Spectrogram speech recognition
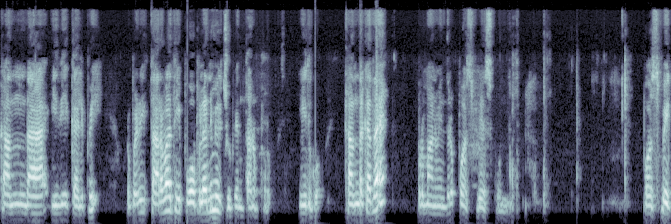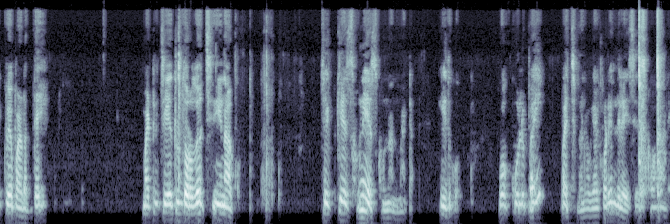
కంద ఇది కలిపి ఇప్పుడు తర్వాత ఈ పోపులన్నీ మీకు చూపిస్తాను ఇప్పుడు. ఇదిగో. కంద కదా? ఇప్పుడు మనం ఇందులో పసుపు వేసుకుందాం. పసుపు ఎక్కువే పడద్ది. మట్టి చేతులు దొరదొచ్చినాయి నాకు. చెక్కేసుకుని వేసుకున్నాను అనమాట ఇదిగో ఒక ఉల్లిపాయ పచ్చిమిరపకాయ కూడా ఇందులో వేసేసుకోవాలి.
